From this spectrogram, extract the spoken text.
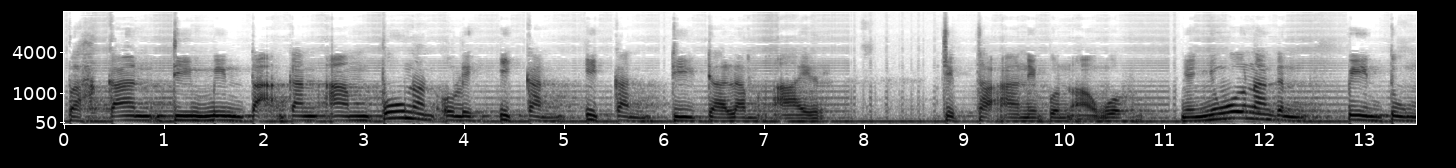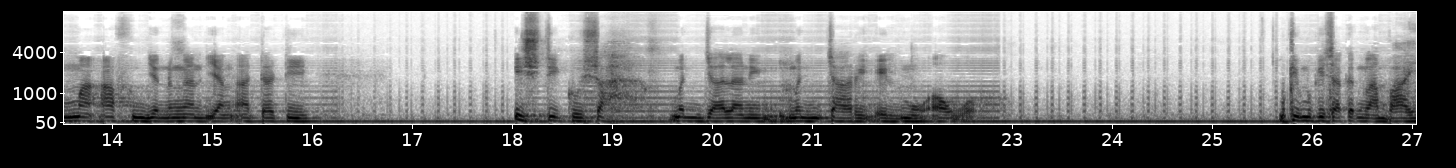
bahkan dimintakan ampunan oleh ikan-ikan di dalam air ciptaanipun Allah nyenyuwunaken pintu maaf jenengan yang ada di istighosah menjalani mencari ilmu Allah. Mugi-mugi sakit ngelampai.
